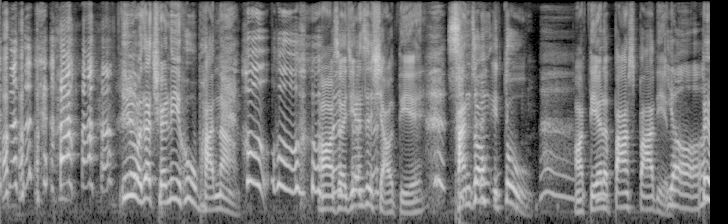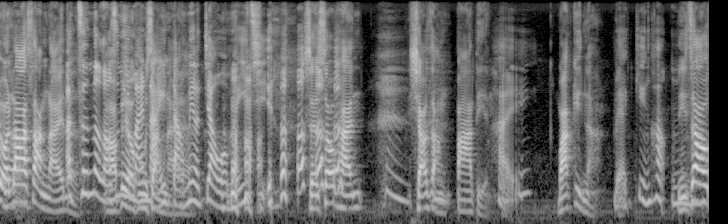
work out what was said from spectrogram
因为我在全力护盘呐，护护啊，所以今天是小跌，盘中一度啊跌了八十八点，有被我拉上来了，真的老师你买哪一档？没有叫我们一起，所以收盘小涨八点，嗨，我紧呐，要紧哈，你知道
